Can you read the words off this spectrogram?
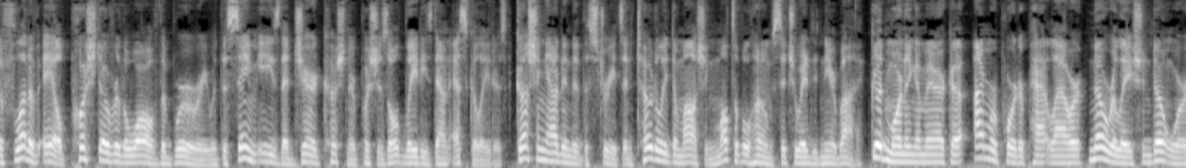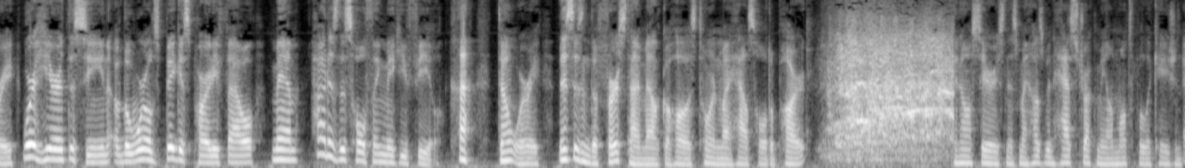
The flood of ale pushed over the wall of the brewery with the same ease that Jared Kushner pushes old ladies down escalators, gushing out into the streets and totally demolishing multiple homes situated nearby. Good morning, America. I'm reporter Pat Lauer. No relation, don't worry. We're here at the scene of the world's biggest party foul. Ma'am, how does this whole thing make you feel? Ha, don't worry. This isn't the first time alcohol has torn my household apart. In all seriousness, my husband has struck me on multiple occasions.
